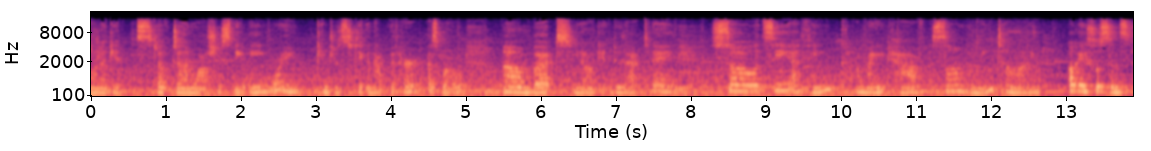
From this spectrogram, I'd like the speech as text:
want to get stuff done while she's sleeping, or you can just take a nap with her as well. Um, but you know, I can't do that today. So let's see, I think I might have some me time. Okay, so since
